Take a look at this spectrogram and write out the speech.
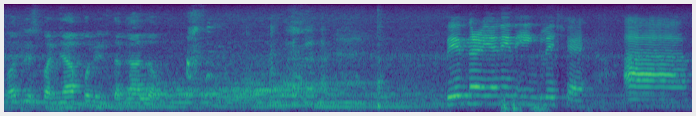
What is panyapon in Tagalog? Dinner yan in English eh. Ah,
